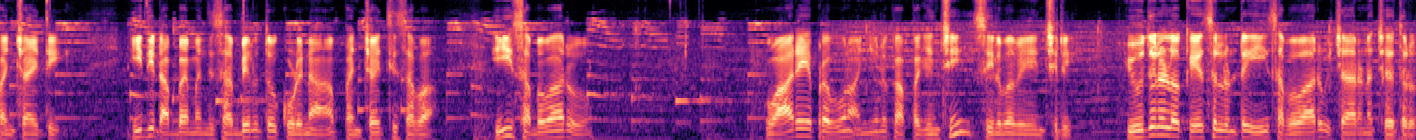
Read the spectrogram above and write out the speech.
పంచాయతీ. ఇది డెబ్బై మంది సభ్యులతో కూడిన పంచాయతీ సభ. ఈ సభవారు వారే ప్రభువును అన్యులకు అప్పగించి సిలువ వేయించిరి. యూదులలో కేసులుంటే ఈ సభవారు విచారణ చేతురు.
